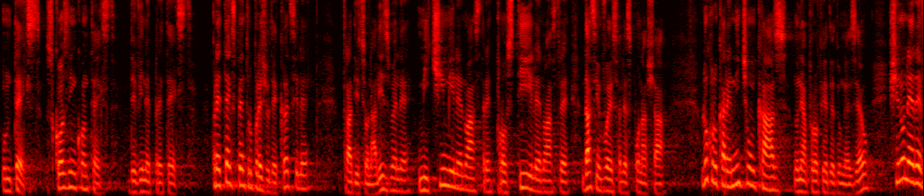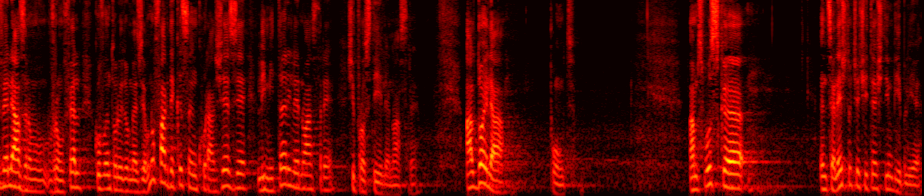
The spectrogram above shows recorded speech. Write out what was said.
un text scos din context, devine pretext. Pretext pentru prejudecățile, tradiționalismele, micimile noastre, prostiile noastre, dați-mi voie să le spun așa, lucru care în niciun caz nu ne apropie de Dumnezeu și nu ne revelează în vreun fel cuvântul lui Dumnezeu. Nu fac decât să încurajeze limitările noastre și prostiile noastre. Al doilea punct. Am spus că înțelegi tu ce citești în Biblie,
